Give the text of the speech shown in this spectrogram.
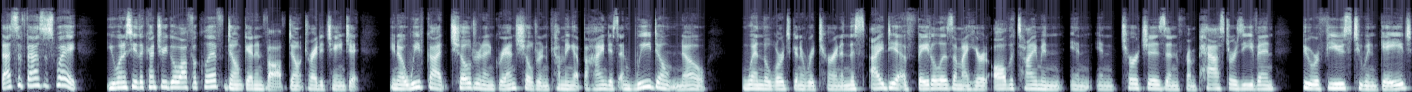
That's the fastest way. You want to see the country go off a cliff? Don't get involved. Don't try to change it. You know, we've got children and grandchildren coming up behind us, and we don't know when the Lord's going to return. And this idea of fatalism, I hear it all the time in in in churches and from pastors even who refuse to engage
